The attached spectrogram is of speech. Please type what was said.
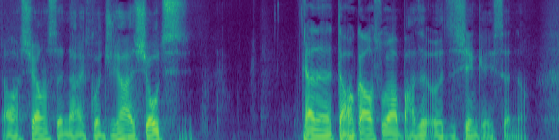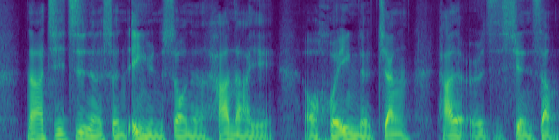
哦，希望神来滚去他的羞耻。那呢，祷告说要把这儿子献给神哦。那及至呢，神应允的时候呢，哈拿也哦回应的将他的儿子献上，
